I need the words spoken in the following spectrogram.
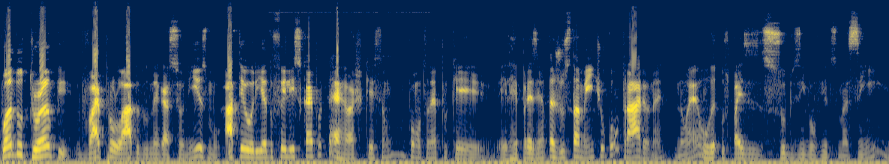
quando o Trump vai pro lado do negacionismo, a teoria do Felício cai por terra. Eu acho que esse é um ponto, né? Porque ele representa justamente o contrário, né? Não é o, os países subdesenvolvidos, mas sim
